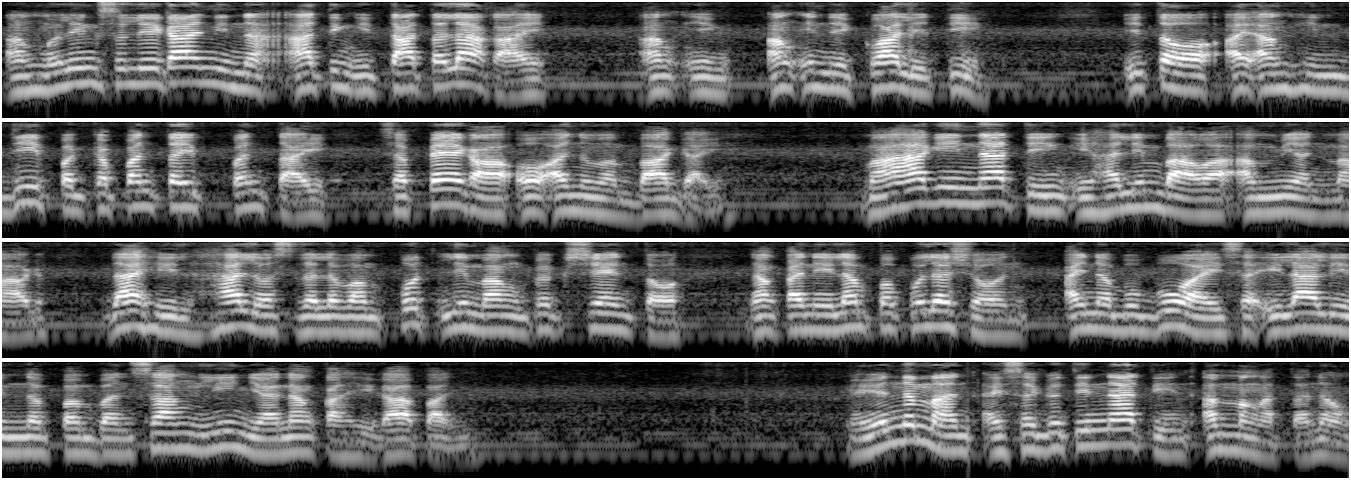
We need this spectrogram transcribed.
Ang huling suliranin na ating itatalakay ang, in- ang inequality. Ito ay ang hindi pagkapantay-pantay sa pera o anumang bagay. Maaari nating ihalimbawa ang Myanmar dahil halos 25% ng kanilang populasyon ay nabubuhay sa ilalim ng pambansang linya ng kahirapan. Ngayon naman ay sagutin natin ang mga tanong.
